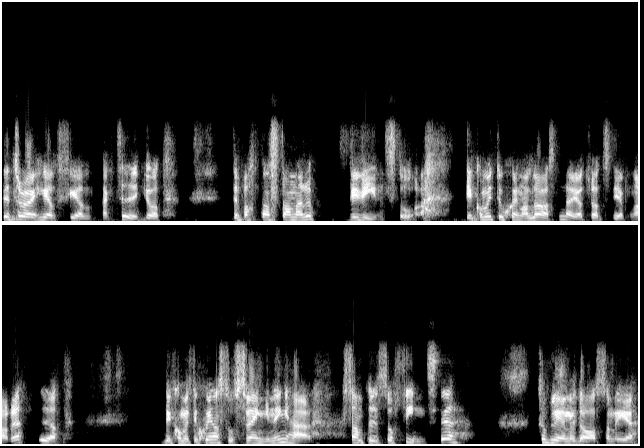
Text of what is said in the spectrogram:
Det tror jag är helt fel taktik och att debatten stannar upp vid vinst. Då. Det kommer inte att ske någon lösning där. Jag tror att Stefan har rätt i att det kommer inte ske en stor svängning här. Samtidigt så finns det problem idag som är,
